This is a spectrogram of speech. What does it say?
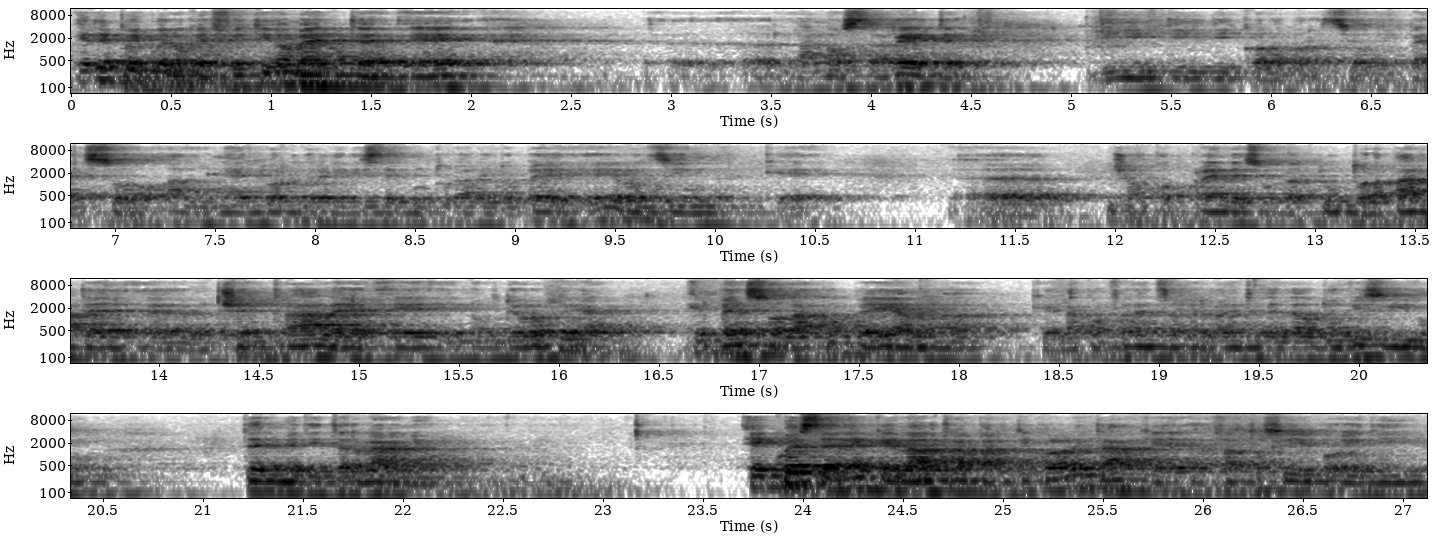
ed è poi quello che effettivamente è eh, la nostra rete di, di, di, collaborazioni. Penso al network delle riviste culturali europee Eurozin che eh, diciamo, comprende soprattutto la parte eh, centrale e nord europea e penso alla COPEAM che è la conferenza permanente dell'audiovisivo del Mediterraneo. E questa è anche l'altra particolarità che ha fatto sì poi di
